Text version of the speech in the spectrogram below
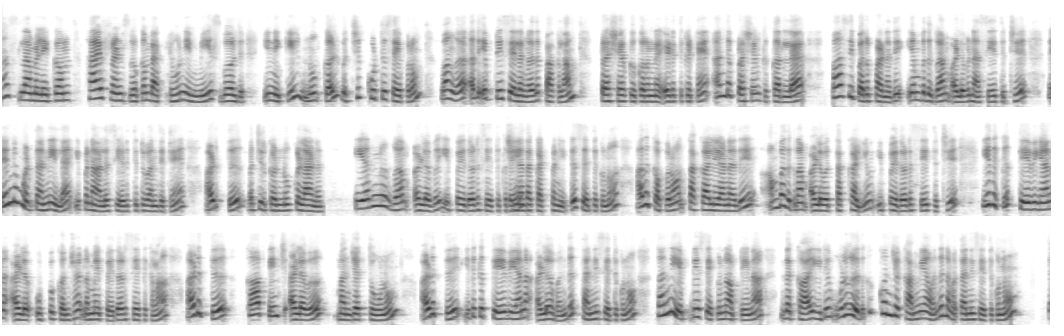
அஸ்லாம் வலைக்கம் hi friends welcome back to Nimmi's world. இன்னைக்கு நூக்கல் வச்சு கூட்டு செய்யப்போகிறோம் வாங்க அது எப்படி செய்யலாங்கிறத பார்க்கலாம். ப்ரெஷர் குக்கர் ஒன்று எடுத்துக்கிட்டேன். அந்த ப்ரெஷர் குக்கரில் பாசி பருப்பானது 80 கிராம் அளவு நான் சேர்த்துட்டு ரெண்டு மூணு தண்ணியில் இப்போ நான் அலசி எடுத்துட்டு வந்துட்டேன். அடுத்து வச்சிருக்க நூக்களானது 200 கிராம் அளவு இப்போ இதோட சேர்த்துக்கிறேன். அதை கட் பண்ணிட்டு சேர்த்துக்கணும். அதுக்கப்புறம் தக்காளியானது 50 கிராம் அளவு தக்காளியும் இப்போ இதோட சேர்த்துட்டு, இதுக்கு தேவையான அளவு உப்பு கொஞ்சம் நம்ம இப்போ இதோட சேர்த்துக்கலாம். அடுத்து கா பிஞ்ச் அளவு மஞ்சத்தூளும், அடுத்து இதுக்கு தேவையான அளவு வந்து தண்ணி சேர்த்துக்கணும். தண்ணி எப்படி சேர்க்கணும் அப்படின்னா, இந்த காய்கறி முழுகுறதுக்கு கொஞ்சம் கம்மியாக வந்து நம்ம தண்ணி சேர்த்துக்கணும்.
